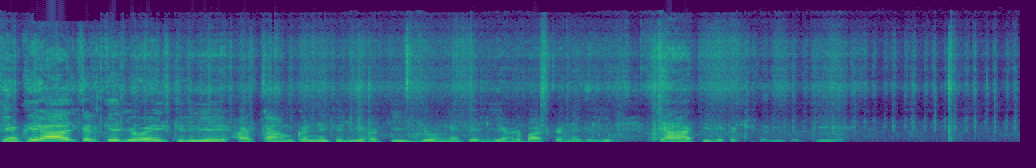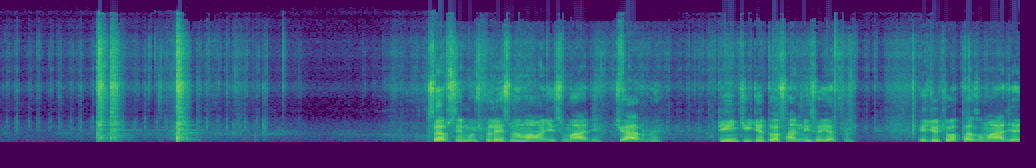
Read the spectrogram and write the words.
क्योंकि आजकल के जो है इसके लिए हर काम करने के लिए हर चीज़ जोड़ने के लिए हर बात करने के लिए चार चीज़ें इकट्ठी करनी पड़ती है। सबसे मुश्किल है इसमें मामा जी समाज है चार में। तीन चीज़ें तो आसानी से हो जाती ये जो चौथा समाज है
